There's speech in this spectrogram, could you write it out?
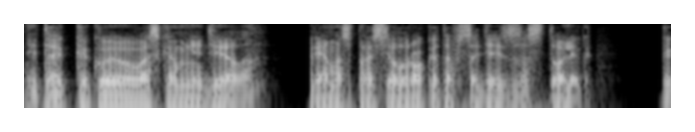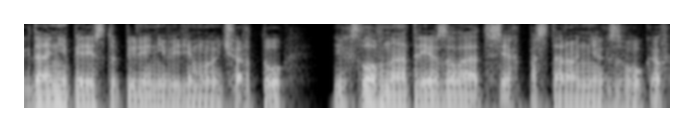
«Итак, какое у вас ко мне дело?» Прямо спросил Рокотов, садясь за столик. Когда они переступили невидимую черту, их словно отрезало от всех посторонних звуков,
